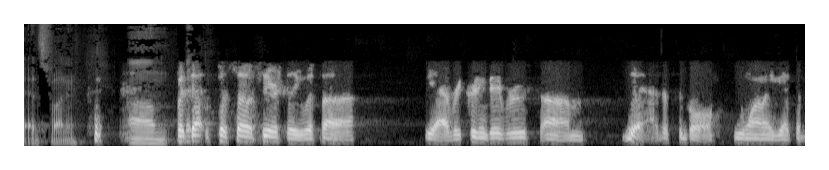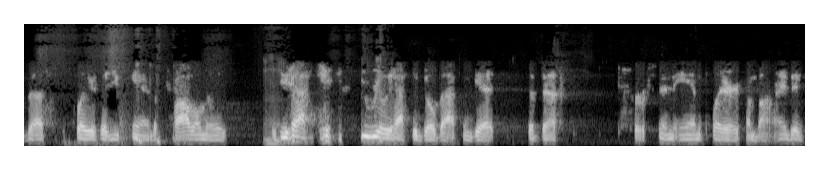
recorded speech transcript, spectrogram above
that's funny. Um, but that, but so seriously, with uh, yeah, recruiting Babe Ruth, um, yeah, that's the goal. You want to get the best players that you can. The problem is, mm-hmm. you have to, you really have to go back and get the best person and player combined. If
